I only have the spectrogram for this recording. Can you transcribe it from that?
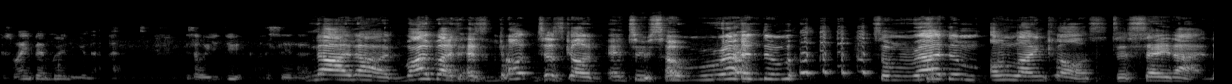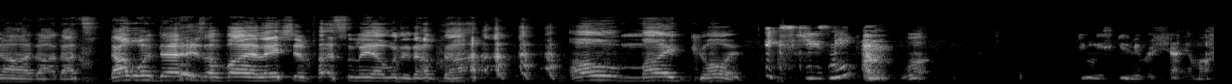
That's why you been moaning in that. Is that what you do? I say that. no, no, my man has not just gone into some random, some random online class to say that. No, no, that's that one. There is a violation. Personally, I wouldn't have that. oh my god. Excuse me? What? You can excuse me for shut your mouth.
